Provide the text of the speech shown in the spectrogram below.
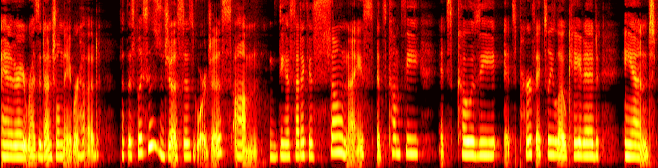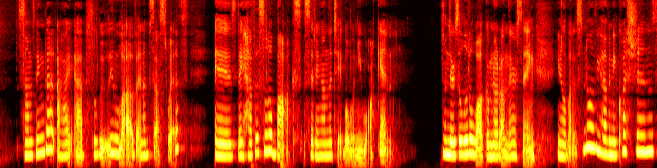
and a very residential neighborhood. But this place is just as gorgeous. Um, the aesthetic is so nice. It's comfy, it's cozy, it's perfectly located, and something that I absolutely love and obsessed with is they have this little box sitting on the table when you walk in. And there's a little welcome note on there saying, you know, let us know if you have any questions.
